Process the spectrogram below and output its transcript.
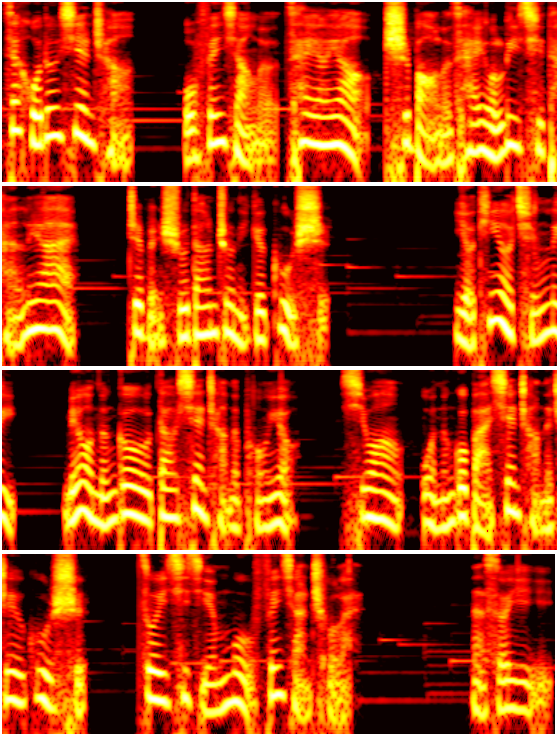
在活动现场，我分享了蔡瑶瑶《吃饱了才有力气谈恋爱》这本书当中的一个故事，有听友群里。没有能够到现场的朋友，希望我能够把现场的这个故事做一期节目分享出来。那所以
